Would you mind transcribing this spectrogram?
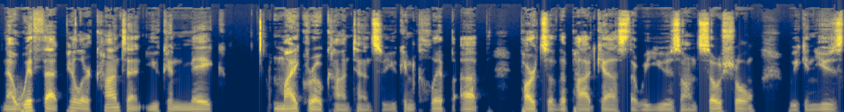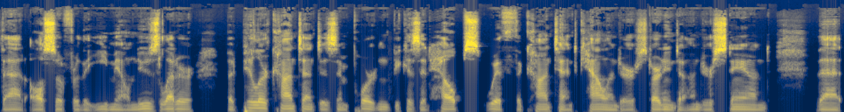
Now, with that pillar content, you can make micro content. So you can clip up parts of the podcast that we use on social. We can use that also for the email newsletter. But pillar content is important because it helps with the content calendar, starting to understand that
